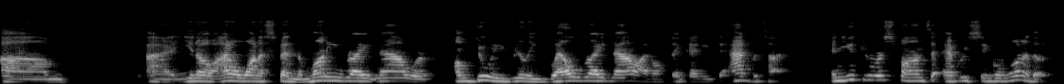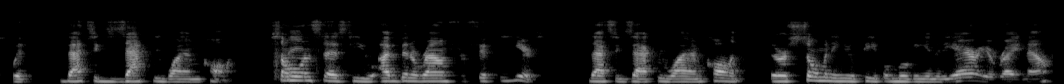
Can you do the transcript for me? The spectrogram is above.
Um, I, you know, I don't want to spend the money right now, or I'm doing really well right now. I don't think I need to advertise. And you can respond to every single one of those with that's exactly why I'm calling. Someone Right. says to you, I've been around for 50 years. That's exactly why I'm calling. There are so many new people moving into the area right now,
